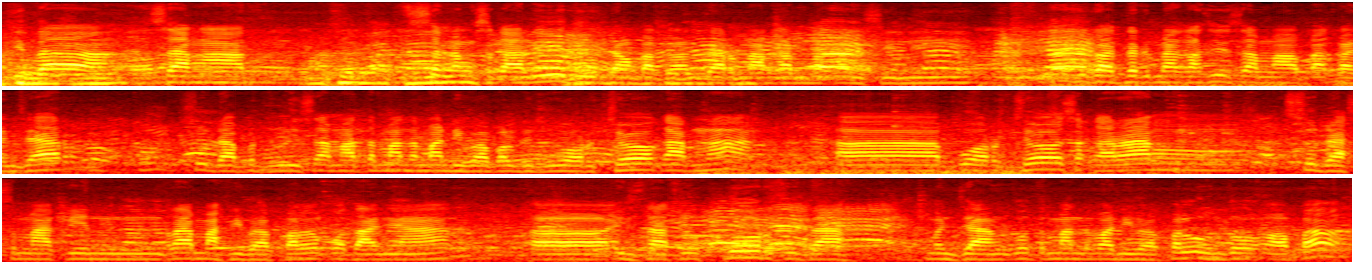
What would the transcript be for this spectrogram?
kita sangat senang sekali diundang Pak Ganjar makan-makan di sini. Kita juga terima kasih sama Pak Ganjar sudah peduli sama teman-teman di Bapel di Purworejo karena Purworejo sekarang sudah semakin ramah di Bapel kotanya. Eh, infrastruktur sudah menjangkau teman-teman di Bapel untuk apa?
